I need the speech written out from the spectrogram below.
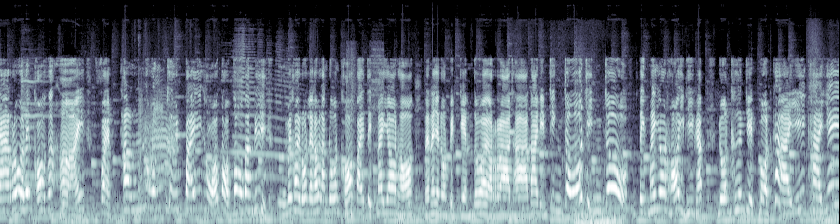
การโร่เล่นเคาะซะหาย แฟดทะลวงคืนไปขอตอบโต้บ้างดิอูไม่ค่อยลดเลยครับกำลังโดนเคาะไปติดไม่ย่อท้อและน่าจะโดนปิดเกมด้วยราชาใต้ดินจิงโจ้จิงโจ้ติดไม่ย่อท้ออีกทีครับ โดนคืนจิตบดขายขายยี่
